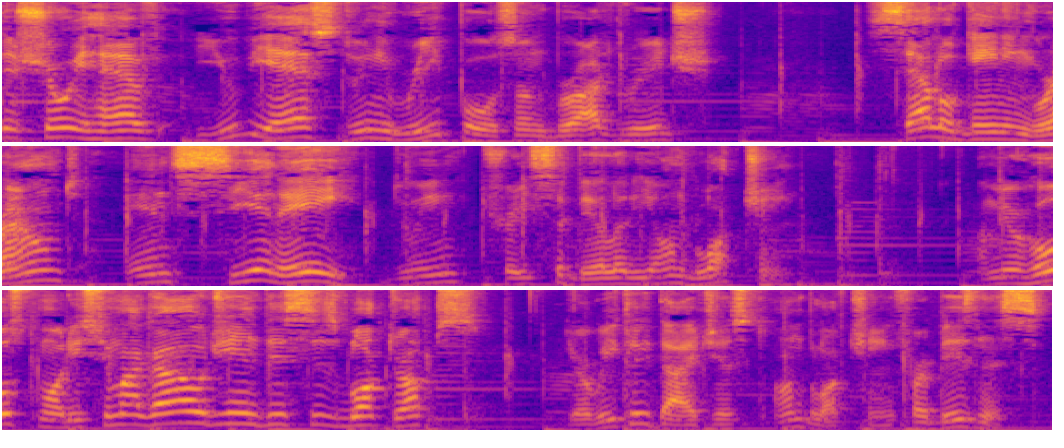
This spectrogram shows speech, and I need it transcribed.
the show, we have UBS doing repos on Broadridge, Celo gaining ground, and C&A doing traceability on blockchain. I'm your host, Mauricio Magaldi, and this is Block Drops, your weekly digest on blockchain for business.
